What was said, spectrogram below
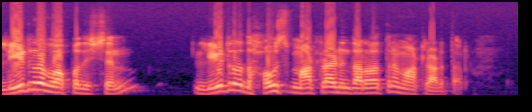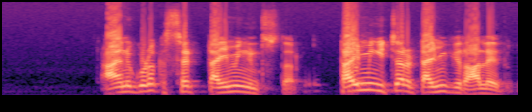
Leader of opposition leader of the house మాట్లాడిన తర్వాతనే మాట్లాడతారు. ఆయన కూడా ఒక సెట్ టైమింగ్ ఇస్తారు. టైమింగ్ ఇచ్చారు టైంకి రాలేదు.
